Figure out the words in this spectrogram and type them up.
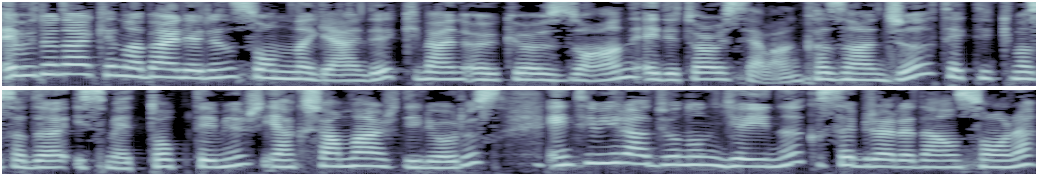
Eve dönerken haberlerin sonuna geldik. Ben Öykü Özdoğan, editör Sevan Kazancı, teknik masada İsmet Tokdemir. İyi akşamlar diliyoruz. NTV Radyo'nun yayını kısa bir aradan sonra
